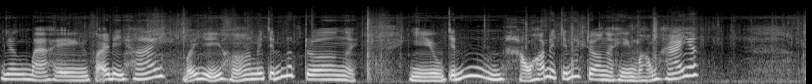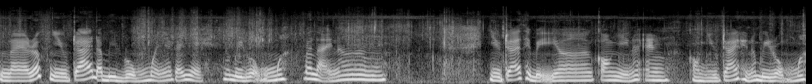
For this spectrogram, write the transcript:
nhưng mà hiền phải đi hái bởi vì hả nó chín hết trơn rồi. Nhiều chín hầu hết nó chín hết trơn rồi hiền mà không hái á là rất nhiều trái đã bị rụng rồi nha cả nhà. Nó bị rụng á với lại nó nhiều trái thì bị uh, con gì nó ăn còn nhiều trái thì nó bị rụng á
